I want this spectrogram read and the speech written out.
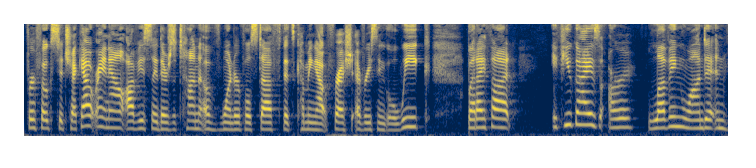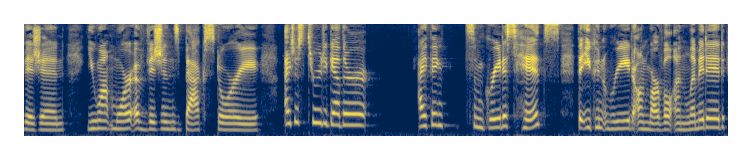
for folks to check out right now? Obviously, there's a ton of wonderful stuff that's coming out fresh every single week. But I thought, if you guys are loving Wanda and Vision, you want more of Vision's backstory, I just threw together, I think, some greatest hits that you can read on Marvel Unlimited.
